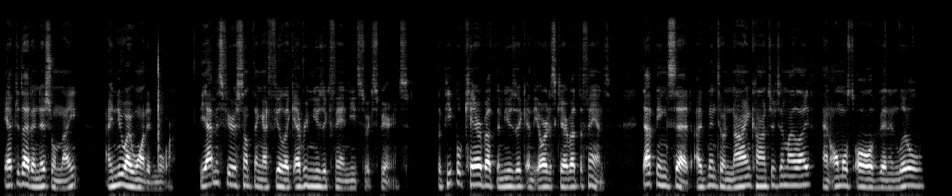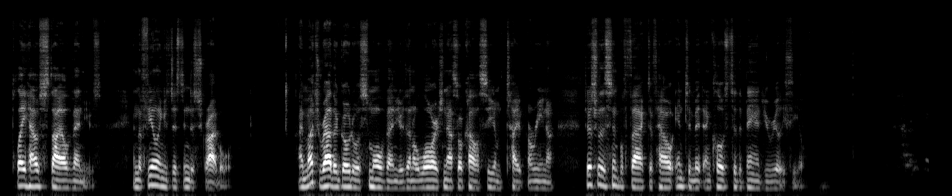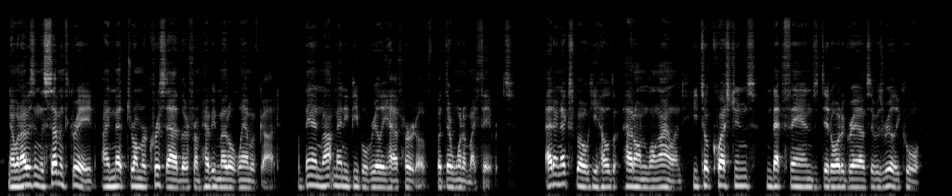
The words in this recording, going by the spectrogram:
After that initial night, I knew I wanted more. The atmosphere is something I feel like every music fan needs to experience. The people care about the music and the artists care about the fans. That being said, I've been to nine concerts in my life, and almost all have been in little playhouse style venues, and the feeling is just indescribable. I'd much rather go to a small venue than a large Nassau Coliseum type arena, just for the simple fact of how intimate and close to the band you really feel. Now, when I was in the seventh grade, I met drummer Chris Adler from heavy metal Lamb of God, a band not many people really have heard of, but they're one of my favorites. At an expo he held had on Long Island, he took questions, met fans, did autographs. It was really cool.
